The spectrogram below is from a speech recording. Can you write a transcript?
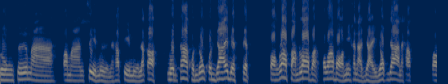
ลุงซื้อมาประมาณสี่หมื่นนะครับสี่หมื่นแล้วก็รวมค่าขนยงขนย้ายเบ็ดเสร็จสองรอบสามรอบอะเพราะว่าบ่อมีขนาดใหญ่ยกย่านะครับ ก็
